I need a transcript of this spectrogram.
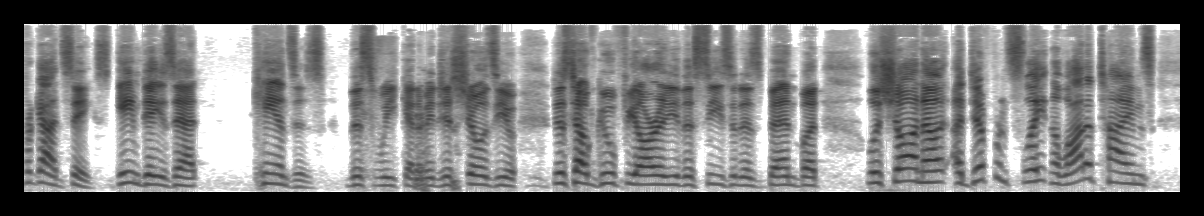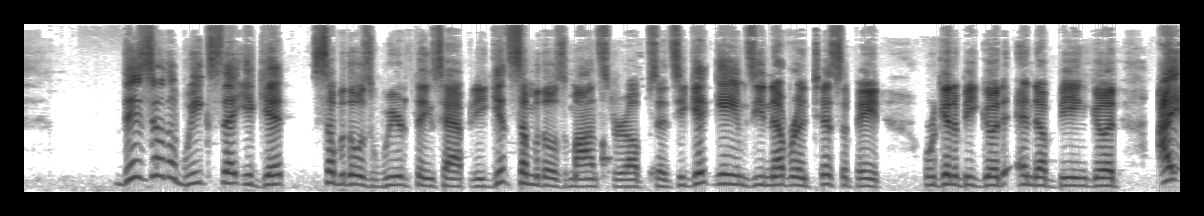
For God's sakes, game day is at Kansas this weekend. I mean, it just shows you just how goofy already the season has been. But LeShun, a, a different slate, and a lot of times – these are the weeks that you get some of those weird things happen. You get some of those monster upsets. You get games you never anticipate were going to be good, end up being good. I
